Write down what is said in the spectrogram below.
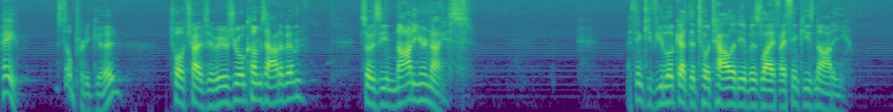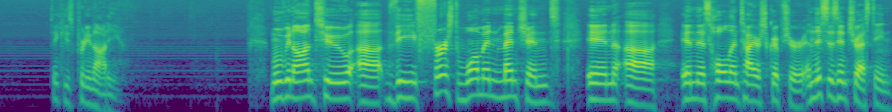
Hey, still pretty good. 12 tribes of Israel comes out of him. So is he naughty or nice? I think if you look at the totality of his life, I think he's naughty. I think he's pretty naughty. Moving on to uh, the first woman mentioned in, uh, in this whole entire scripture. And this is interesting.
